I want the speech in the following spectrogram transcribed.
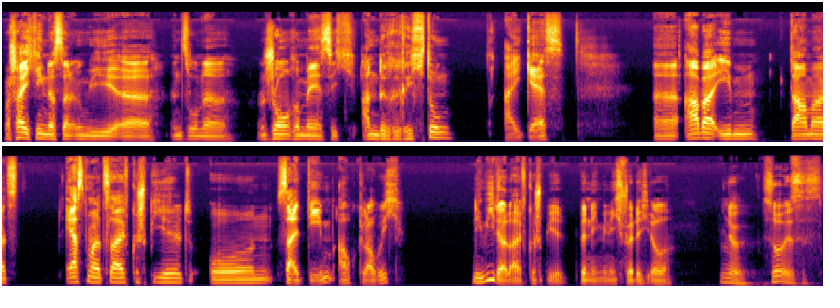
Wahrscheinlich ging das dann irgendwie äh, in so eine genremäßig andere Richtung. I guess. Äh, aber eben damals erstmals live gespielt und seitdem auch, glaube ich, nie wieder live gespielt, wenn ich mich nicht völlig irre. Nö, so ist es.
